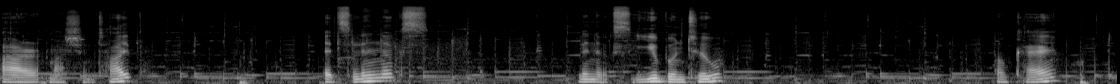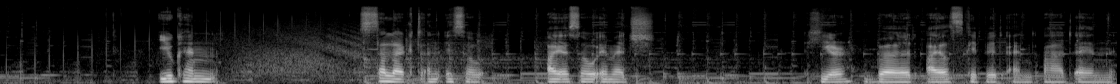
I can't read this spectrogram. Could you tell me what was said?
our machine type it's Linux, Linux Ubuntu. Okay. You can select an ISO, ISO image here, but I'll skip it and add an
